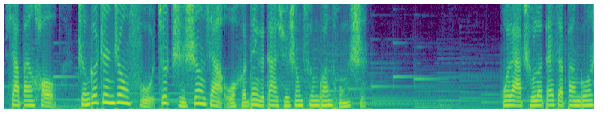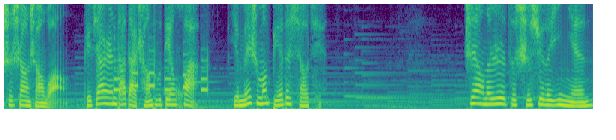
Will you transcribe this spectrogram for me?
下班后，整个镇政府就只剩下我和那个大学生村官同事。我俩除了待在办公室上上网，给家人打打长途电话，也没什么别的消遣。这样的日子持续了一年，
